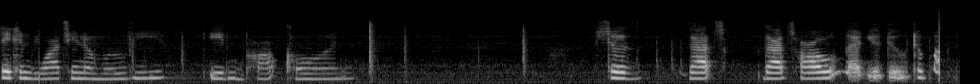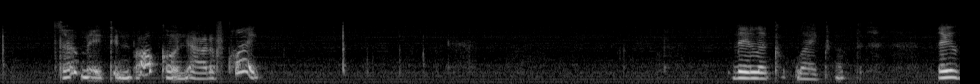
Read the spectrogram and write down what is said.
They can be watching a movie, eating popcorn. So that's that's all that you do to, to making popcorn out of clay. They look like they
